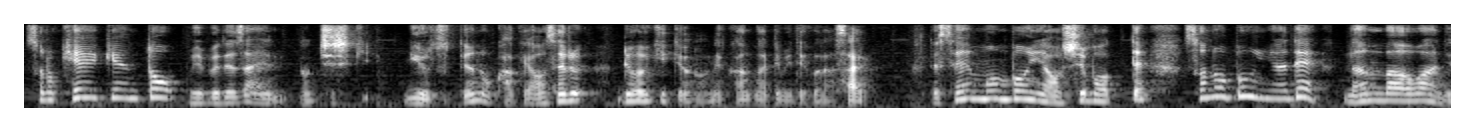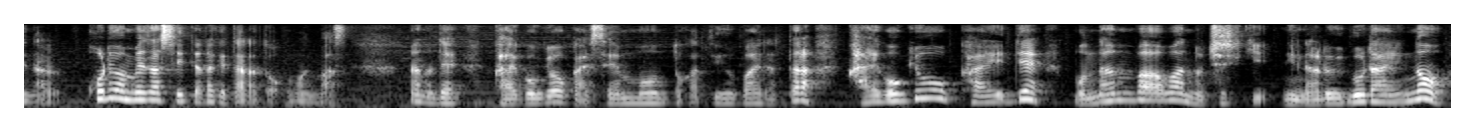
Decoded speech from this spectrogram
その経験と web デザインの知識、技術っていうのを掛け合わせる領域っていうのをね、考えてみてください。で専門分野を絞って、その分野でナンバーワンになる。これを目指していただけたらと思います。なので、介護業界専門とかっていう場合だったら、介護業界でもうナンバーワンの知識になるぐらいの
